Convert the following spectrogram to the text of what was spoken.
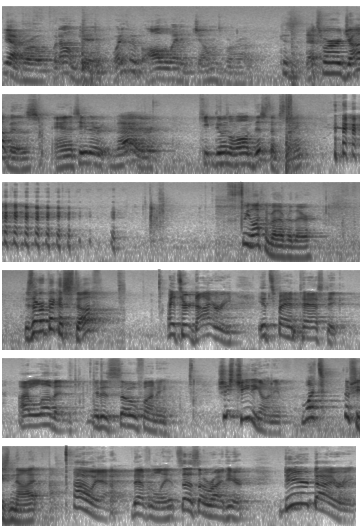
Yeah, bro, but I don't get it. Why do you move all the way to Jonesboro? Because that's where our job is. And it's either that or keep doing the long distance thing. what are you laughing about over there? Is that Rebecca's stuff? It's her diary. It's fantastic. I love it. It is so funny. She's cheating on you. What? No, she's not. Oh yeah, definitely. It says so right here. Dear diary, I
